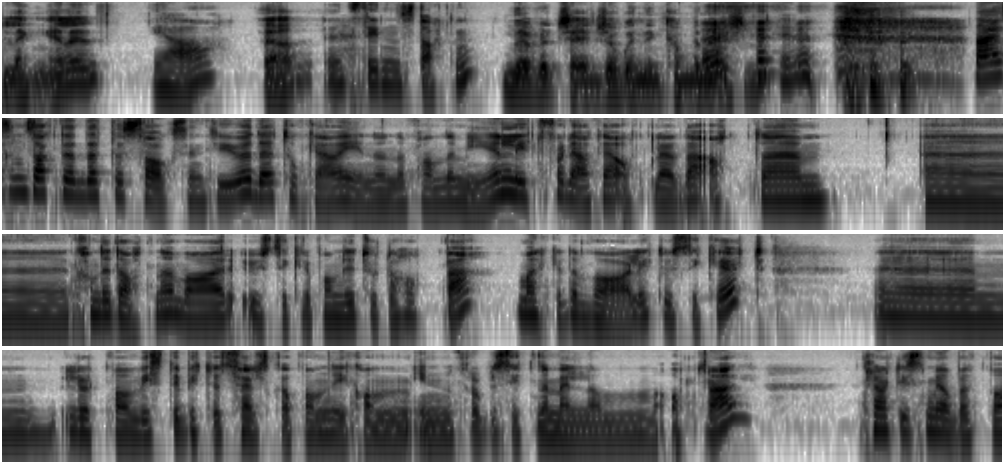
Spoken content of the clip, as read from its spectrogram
Lenge, eller? Ja, Ja. siden starten. Never change a winning combination. Nei, som sagt, dette saksintervjuet det tok jeg inn under pandemien. Litt fordi at jeg opplevde at eh, eh, kandidatene var usikre på om de turte å hoppe. Markedet var litt usikkert. Eh, lurte på om hvis de byttet selskap, om de kom inn for å bli sittende mellom oppdrag. Klart De som jobbet på,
